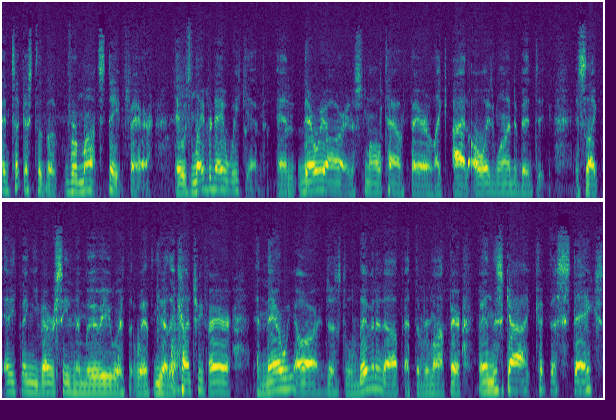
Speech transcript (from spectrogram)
and took us to the Vermont State Fair. It was Labor Day weekend, and there we are in a small town fair like I had always wanted to been to. It's like anything you've ever seen in a movie with with you know the country fair, and there we are just living it up at the Vermont Fair. And this guy cooked us steaks.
